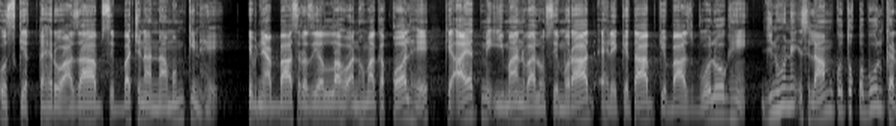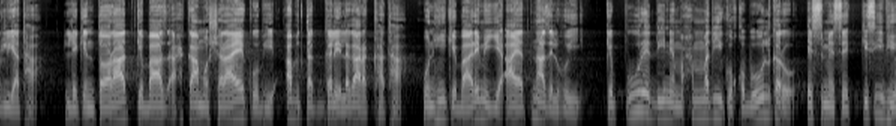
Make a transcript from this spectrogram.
اس کے قہر و عذاب سے بچنا ناممکن ہے۔ ابن عباس رضی اللہ عنہما کا قول ہے کہ آیت میں ایمان والوں سے مراد اہل کتاب کے بعض وہ لوگ ہیں جنہوں نے اسلام کو تو قبول کر لیا تھا، لیکن تورات کے بعض احکام و شرائع کو بھی اب تک گلے لگا رکھا تھا۔ انہی کے بارے میں یہ آیت نازل ہوئی کہ پورے دین محمدی کو قبول کرو، اس میں سے کسی بھی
